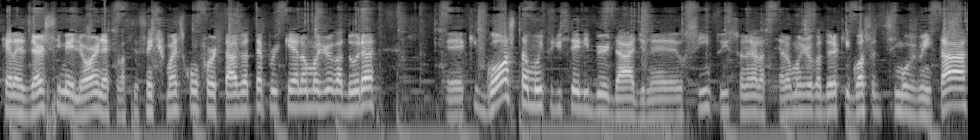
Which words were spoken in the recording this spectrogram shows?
que ela exerce melhor, né? Que ela se sente mais confortável, até porque ela é uma jogadora é, que gosta muito de ter liberdade, né? Eu sinto isso nela. Ela é uma jogadora que gosta de se movimentar,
